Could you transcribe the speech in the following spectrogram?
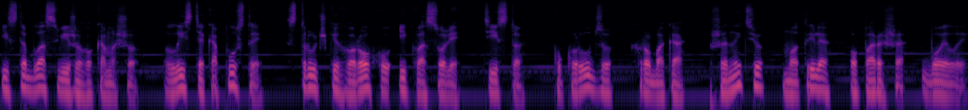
і стебла свіжого камишу, листя капусти, стручки гороху і квасолі, тісто, кукурудзу, хробака, пшеницю, мотиля, опариша, бойли.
